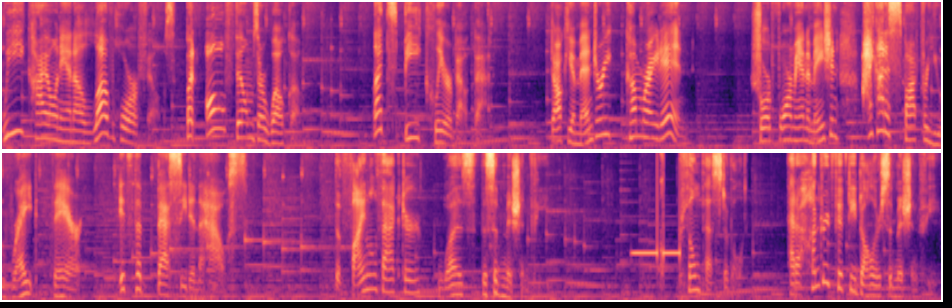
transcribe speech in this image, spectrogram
we, Kyle and Anna, love horror films, but all films are welcome. Let's be clear about that. Documentary, come right in. Short form animation, I got a spot for you right there. It's the best seat in the house. The final factor was the submission fee. Film Festival had a $150 submission fee,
